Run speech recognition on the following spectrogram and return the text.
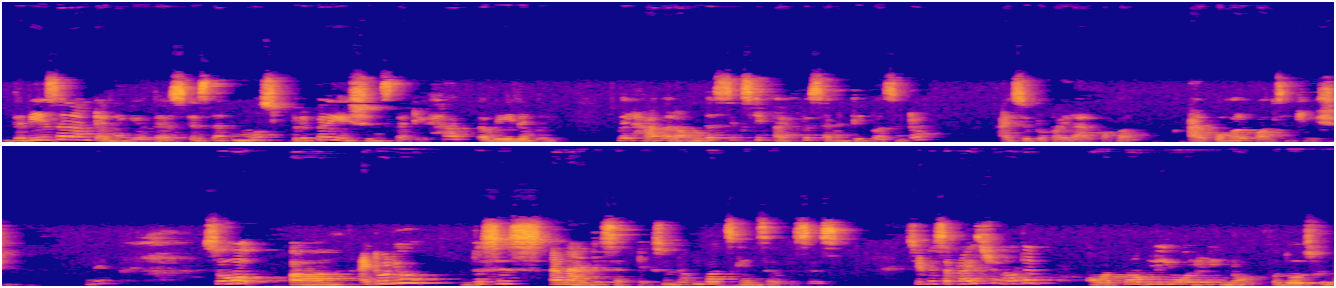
The reason I'm telling you this is that most preparations that you have available will have around a 65 to 70% of isopropyl alcohol, alcohol concentration. So uh, I told you this is an antiseptic. So I'm talking about skin surfaces. So you'd be surprised to know that, or probably you already know, for those who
